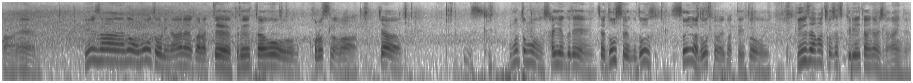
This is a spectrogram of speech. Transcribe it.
まあねユーザーの思う通りにならないからってクリエイターを殺すのはじゃあ本当もう最悪でじゃあどうするどうそういうのはどうすればいいかっていうとユーザーが直接クリエイターになるしかないんだよ。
